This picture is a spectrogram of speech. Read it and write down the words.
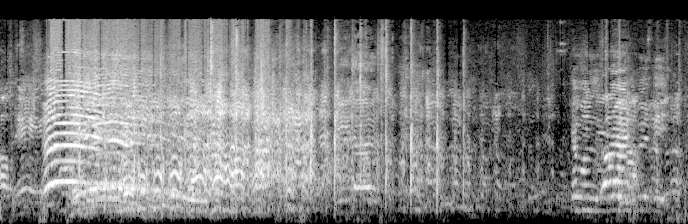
Hold hands. Hey! Come on, the grand movie.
